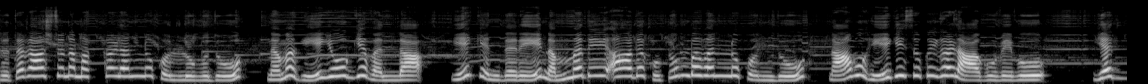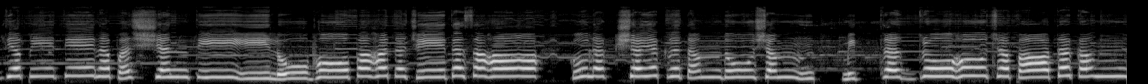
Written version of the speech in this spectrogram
ಧೃತರಾಷ್ಟ್ರನ ಮಕ್ಕಳನ್ನು ಕೊಲ್ಲುವುದು ನಮಗೆ ಯೋಗ್ಯವಲ್ಲ. ಏಕೆಂದರೆ ನಮ್ಮದೇ ಆದ ಕುಟುಂಬವನ್ನು ಕೊಂದು ನಾವು ಹೇಗೆ ಸುಖಿಗಳಾಗುವೆವು? ಯದ್ಯಪೇತೇನ ಪಶ್ಯಂತಿ, ಲೋಭೋಪಹತ ಚೇತಸಃ. कुलक्षयकृतं दोषं मित्रद्रोहो च पातकं।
